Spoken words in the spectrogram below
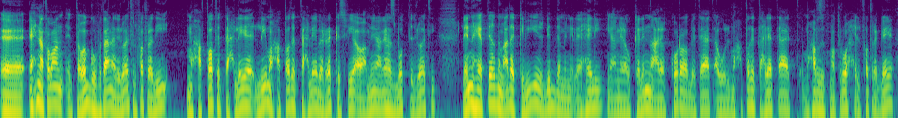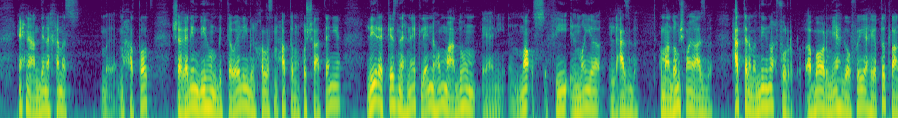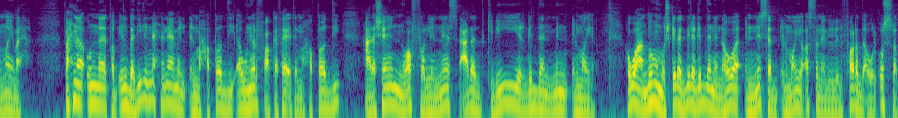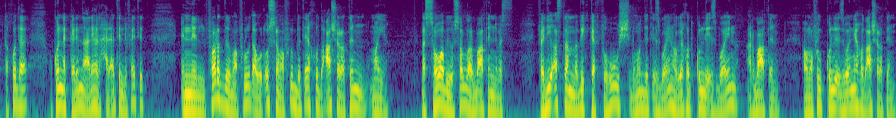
آه إحنا طبعا التوجه بتاعنا دلوقتي الفترة دي محطات التحلية ليه محطات التحلية بنركز فيها أو عاملين عليها سبوت دلوقتي؟ لأن هي بتخدم عدد كبير جدا من الأهالي. يعني لو اتكلمنا على القرى بتاعت أو المحطات التحلية بتاعت محافظة مطروح الفترة الجاية إحنا عندنا خمس محطات شغالين بيهم بالتوالي. بنخلص محطة بنخش على الثانية ليه ركزنا هناك؟ لأن هم عندهم يعني نقص في المية العذبة. هم ما عندهمش مية عذبة. حتى لما بنيجي نحفر أبار مياه جوفية هي بتطلع المية مالحة. فاحنا قلنا طب إيه البديل إن إحنا نعمل المحطات دي أو نرفع كفاءة المحطات دي علشان نوفر للناس عدد كبير جدا من المية هو عندهم مشكلة كبيرة جدا إن هو النسب المية أصلا اللي الفرد أو الأسرة بتاخدها وكنا اتكلمنا عليها الحلقات اللي فاتت إن الفرد المفروض أو الأسرة المفروض بتاخد 10 طن مية بس هو بيوصل له 4 طن بس. فدي أصلا ما بيتكفهوش لمدة أسبوعين هو بياخد كل أسبوعين 4 طن هو المفروض كل أسبوعين ياخد 10 طن.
